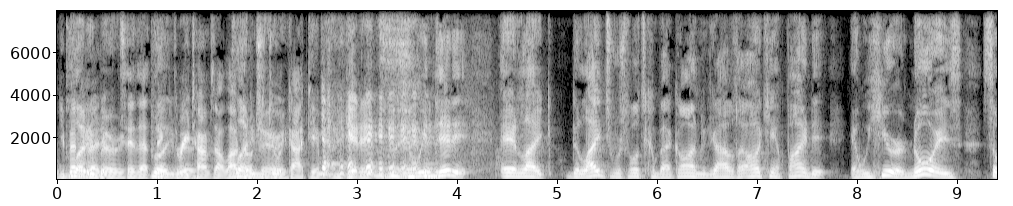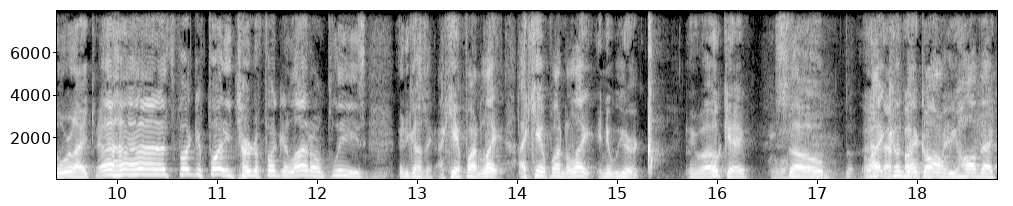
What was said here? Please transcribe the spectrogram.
You better not even say that thing three Mary, times out loud. Bloody Don't you do Mary." it, goddamn it! You did it. and we did it. And like the lights were supposed to come back on, and the guy was like, "Oh, I can't find it." And we hear a noise, so we're like, "Ah, that's fucking funny. Turn the fucking light on, please." And the guy's like, "I can't find the light. I can't find the light." And then we hear, it, and we're like, "Okay." So the light comes back on. me. We haul back.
